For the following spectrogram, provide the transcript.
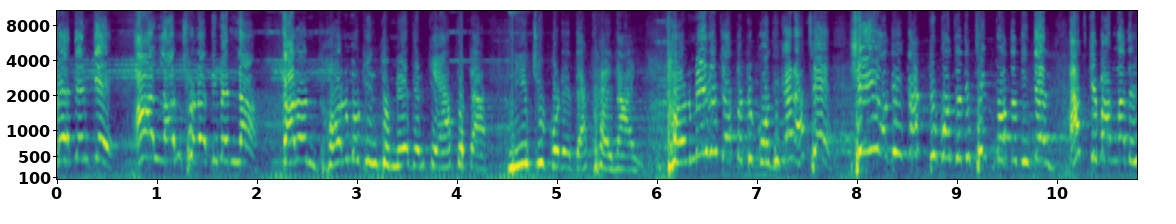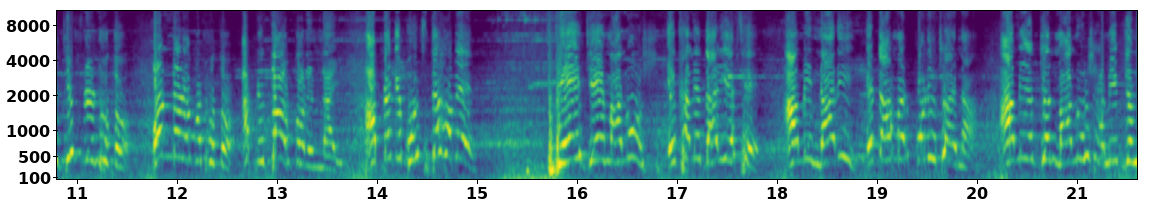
মেয়েদেরকে আর লাঞ্ছনা দিবেন না। কারণ ধর্ম কিন্তু মেয়েদেরকে এতটা নিচু করে দেখায় নাই। ধর্মেরও যতটুকু অধিকার আছে, সেই অধিকারটুকু যদি ঠিক মতো দিতেন, আজকে বাংলাদেশ ডিফারেন্ট হতো, অন্যরকম হতো। আপনি তাও করেন নাই। আপনাকে বুঝতে হবে, যে যে মানুষ এখানে দাঁড়িয়েছে, আমি নারী, এটা আমার পরিচয় না। আমি একজন মানুষ, আমি একজন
